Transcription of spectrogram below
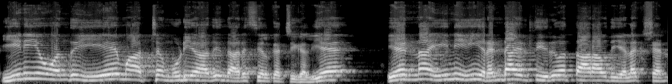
இனியும் வந்து ஏமாற்ற முடியாது இந்த அரசியல் கட்சிகள். ஏன்? ஏன்னா இனி ரெண்டாயிரத்தி இருபத்தி ஆறாவது எலெக்ஷன்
